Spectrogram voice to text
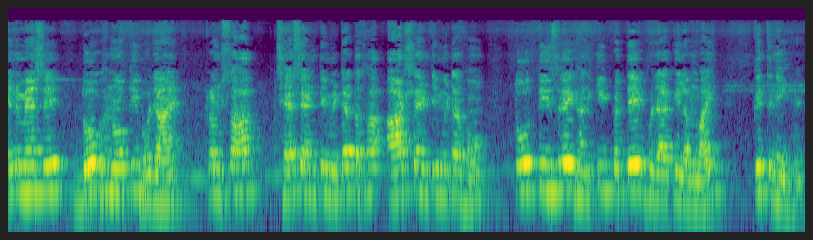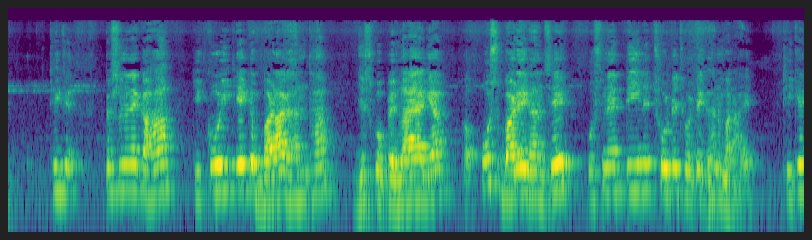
इनमें से दो घनों की भुजाएँ क्रमशः 6 सेंटीमीटर तथा 8 सेंटीमीटर हो तो तीसरे घन की प्रत्येक भुजा की लंबाई कितनी है? ठीक है? प्रश्न ने कहा कि कोई एक बड़ा घन था जिसको पिघलाया गया, और उस बड़े घन से उसने तीन छोटे छोटे घन बनाए। ठीक है?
